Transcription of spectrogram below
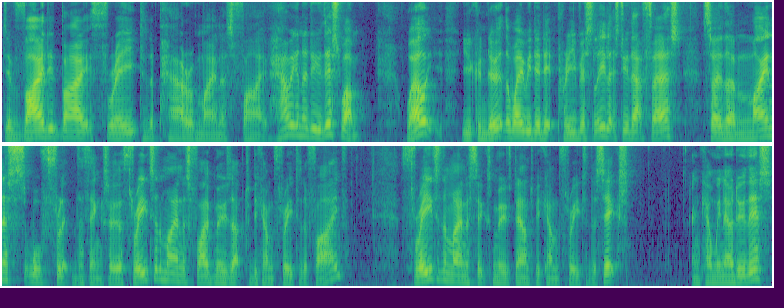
divided by 3 to the power of minus 5. How are we going to do this one? Well, you can do it the way we did it previously. Let's do that first. So the minus will flip the thing. So the 3 to the minus 5 moves up to become 3 to the 5. 3 to the minus 6 moves down to become 3 to the 6. And can we now do this?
